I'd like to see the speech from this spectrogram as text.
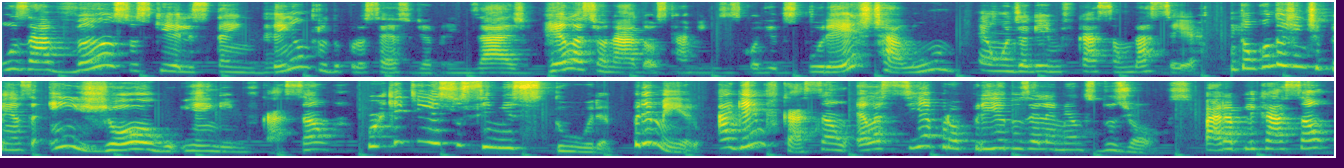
os avanços que eles têm dentro do processo de aprendizagem relacionado aos caminhos escolhidos por este aluno, é onde a gamificação dá certo. Então, quando a gente pensa em jogo e em gamificação, por que, que isso se mistura? Primeiro, a gamificação ela se apropria dos elementos dos jogos para aplicação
